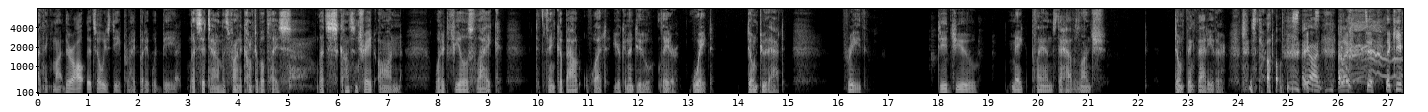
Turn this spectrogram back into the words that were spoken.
I think my they're all. It's always deep, right? But it would be. Let's sit down. Let's find a comfortable place. Let's concentrate on what it feels like to think about what you're gonna do later. Wait, don't do that. Breathe. Did you make plans to have lunch? Don't think that either. Just throw out all these Hang on. And like to, to keep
